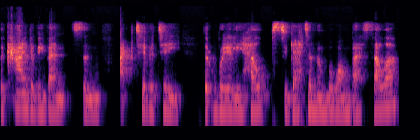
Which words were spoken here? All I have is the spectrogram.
the kind of events and activity that really helps to get a number one bestseller.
